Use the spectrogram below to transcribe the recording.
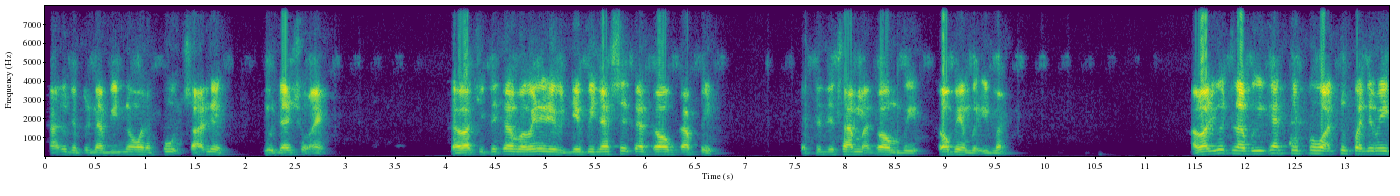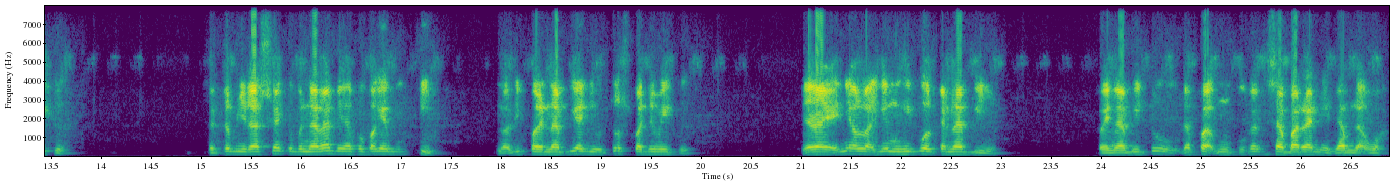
Ada daripada Nabi Nuh, Hud, Salih, Yud dan Shu'aib. Kalau ceritakan ini dia, dia binasakan kaum kafir. Kata dia selamat kaum, kaum yang beriman. Allah juga telah berikan tempoh waktu pada mereka. Serta menjelaskan kebenaran dengan pelbagai bukti. Melalui para Nabi yang diutus pada mereka. Dan ayat ini Allah ingin menghiburkan Nabi. Supaya Nabi itu dapat mengukuhkan kesabaran ni dalam dakwah.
